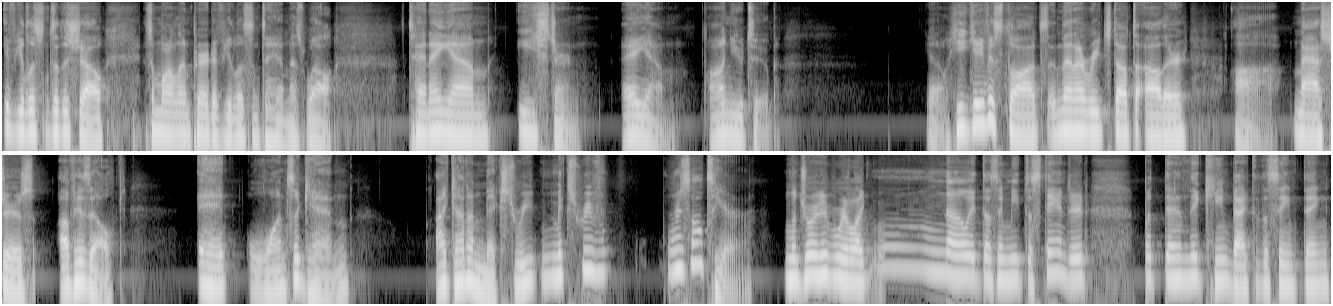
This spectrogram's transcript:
If you listen to the show, it's a moral imperative you listen to him as well. 10 a.m. Eastern a.m. on YouTube. You know, he gave his thoughts, and then I reached out to other uh, masters of his ilk, and once again, I got a mixed re- mixed re- results here. Majority were like, mm, no, it doesn't meet the standard, but then they came back to the same thing.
